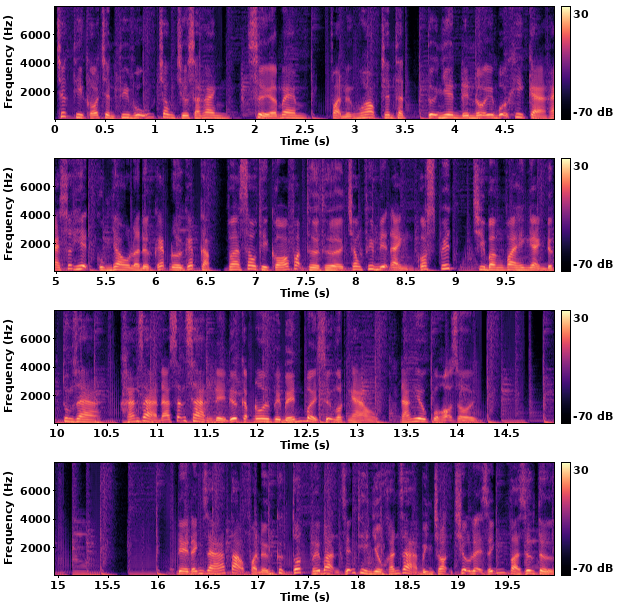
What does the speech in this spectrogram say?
Trước thì có Trần Phi Vũ trong Chiếu sáng anh, sưởi ấm em, phản ứng hóa học chân thật, tự nhiên đến nỗi mỗi khi cả hai xuất hiện cùng nhau là được ghép đôi ghép cặp. Và sau thì có Phạm Thừa Thừa trong phim điện ảnh Gospel, chỉ bằng vài hình ảnh được tung ra, khán giả đã sẵn sàng để đưa cặp đôi về bến bởi sự ngọt ngào, đáng yêu của họ rồi. Để đánh giá tạo phản ứng cực tốt với bạn diễn thì nhiều khán giả bình chọn Triệu Lệ Dĩnh và Dương Tử.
